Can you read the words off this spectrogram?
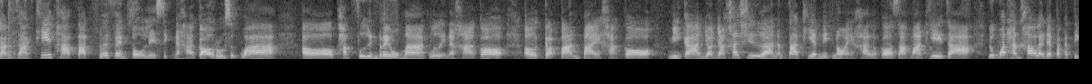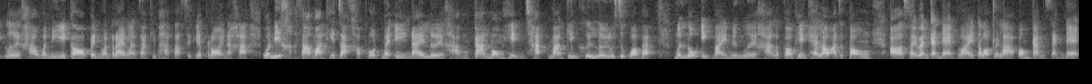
หลังจากที่ผ่าตัดด้วยเฟรมโตเลสิกนะคะ ก็รู้สึกว่า พักฟื้นเร็วมากเลยนะคะ ก็กลับบ้านไปค่ะ ก็มีการหยอดยาฆ่าเชื้อน้ำตาเทียมนิดหน่อยค่ะ แล้วก็สามารถที่จะลุกมาทานข้าวอะไรได้ปกติเลยค่ะ วันนี้ก็เป็นวันแรกหลังจากที่ผ่าตัดเสร็จเรียบร้อยนะคะ วันนี้สามารถที่จะขับรถมาเองได้เลยค่ะ การมองเห็นชัดมากยิ่งขึ้นเลย รู้สึกว่าแบบเหมือนโลกอีกใบหนึ่งเลยค่ะ แล้วก็เพียงแค่เราอาจจะต้องอใส่แว่นกันแดดไว้ตลอดเวลาป้องกันแสงแดด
